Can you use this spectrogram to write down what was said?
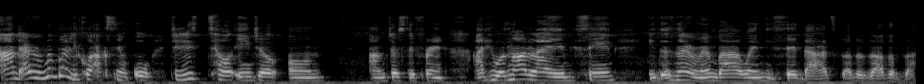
And I remember Liko asking him, Oh, did you tell Angel um I'm just a friend? And he was not lying, saying he does not remember when he said that, blah blah blah blah blah.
